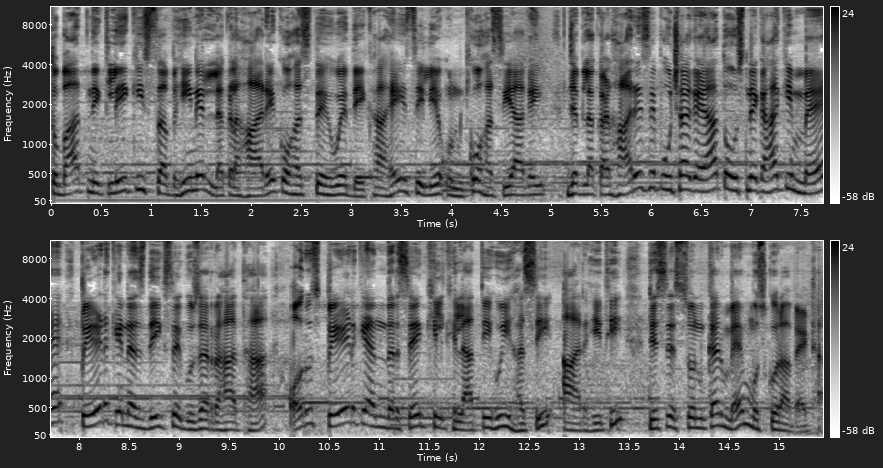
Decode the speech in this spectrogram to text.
तो बात निकली कि सभी ने लकड़हारे को हँसते हुए देखा है, इसीलिए उनको हँसी आ गई। जब लकड़हारे से पूछा गया तो उसने कहा कि मैं पेड़ के नज़दीक से गुजर रहा था और उस पेड़ के अंदर से खिलखिलाती हुई हँसी आ रही थी, जिसे सुनकर मैं मुस्कुरा बैठा। बैठा।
